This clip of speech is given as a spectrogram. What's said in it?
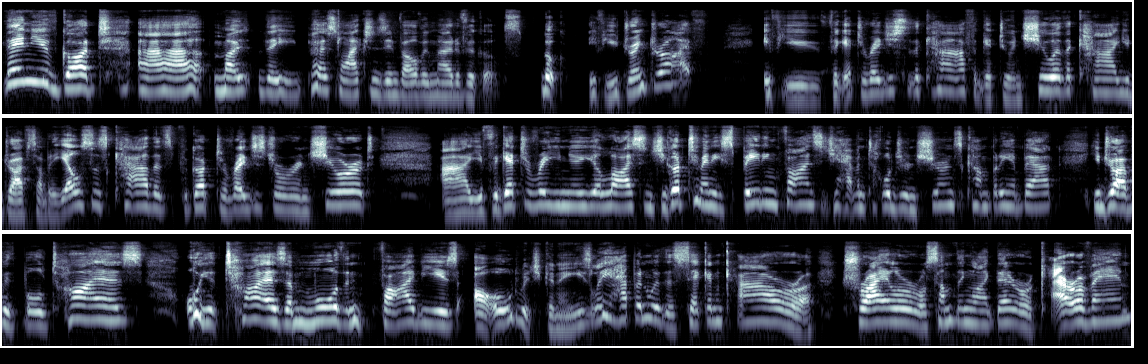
Then you've got uh, the personal actions involving motor vehicles. Look, if you drink drive, if you forget to register the car, forget to insure the car, you drive somebody else's car that's forgot to register or insure it, uh, you forget to renew your license, you got too many speeding fines that you haven't told your insurance company about, you drive with bald tires, or your tires are more than five years old, which can easily happen with a second car or a trailer or something like that, or a caravan.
